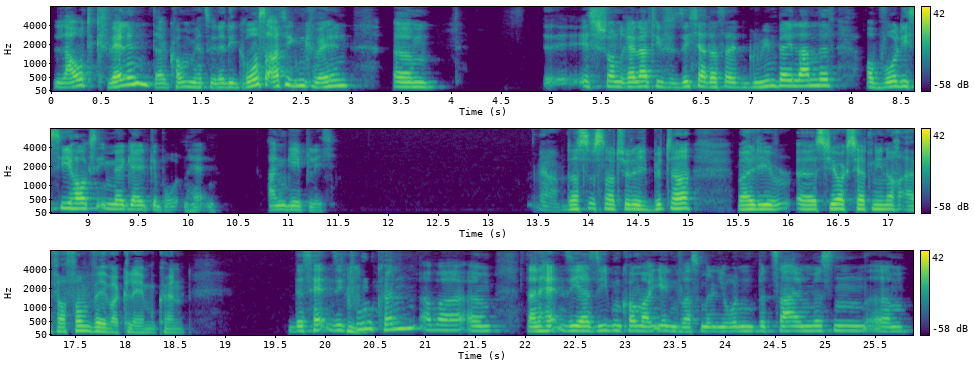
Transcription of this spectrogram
laut Quellen, da kommen jetzt wieder die großartigen Quellen, ähm, ist schon relativ sicher, dass er in Green Bay landet, obwohl die Seahawks ihm mehr Geld geboten hätten. Angeblich. Ja, das ist natürlich bitter, weil die äh, Seahawks hätten ihn noch einfach vom Waiver claimen können. Das hätten sie hm. tun können, aber ähm, dann hätten sie ja 7, irgendwas Millionen bezahlen müssen. Ähm,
